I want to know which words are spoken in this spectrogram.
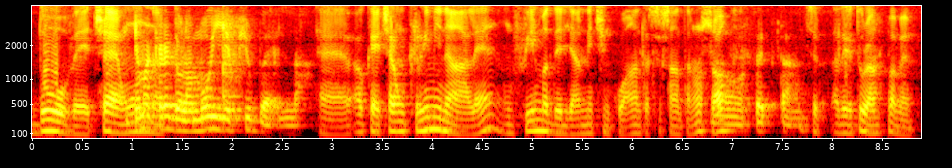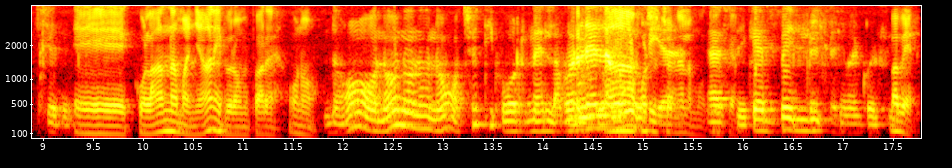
dove c'è Si un... chiama, credo, La moglie più bella. eh, ok, c'era un criminale, un film degli anni 50, 60, non so. No, 70. Se- addirittura? Vabbè. Sì, sì. E con l'Anna Magnani però mi pare, o no? No, no, no, no, no, c'è tipo Ornella Ornella Ah, forse c'è nella Muti, Eh ok. sì, che è bellissima in quel film. Vabbè,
